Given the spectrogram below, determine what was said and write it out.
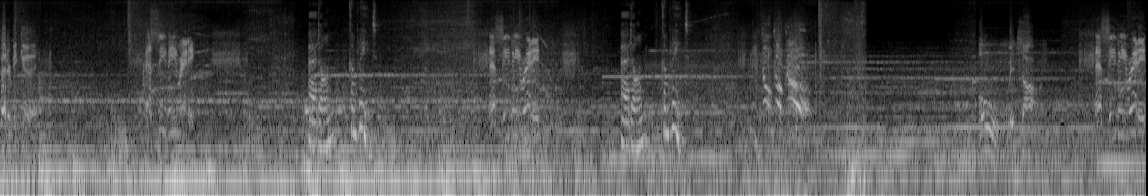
Better be good. SCV ready. Add-on complete. SCV ready. Add-on complete. Go, go, go! Oh, it's on. SCV ready.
